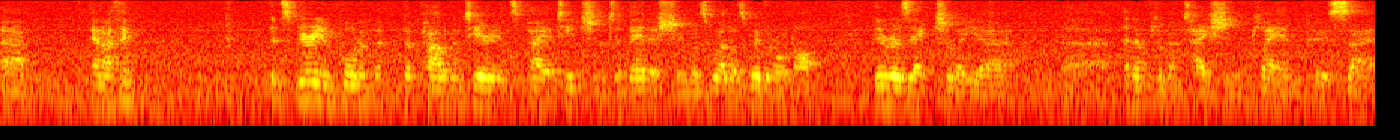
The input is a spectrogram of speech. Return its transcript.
Um, and I think it's very important that, that, parliamentarians pay attention to that issue as well as whether or not there is actually a, uh, an implementation plan per se.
